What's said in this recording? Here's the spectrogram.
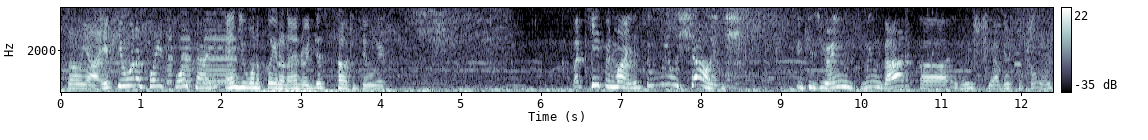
So yeah, if you want to play Fortnite and you want to play it on Android, this is how to do it. But keep in mind, it's a real challenge. Because your aim is really bad, uh, at least if you have this controller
